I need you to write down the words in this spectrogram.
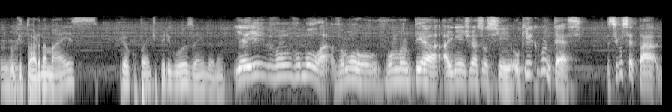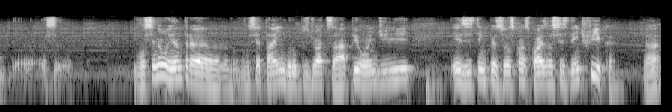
uhum. o que torna mais preocupante e perigoso ainda, né? E aí, vamos, vamos lá, vamos, vamos manter a, a linha de raciocínio. O que, que acontece? Se você tá... Você não entra... Você tá em grupos de WhatsApp onde existem pessoas com as quais você se identifica, tá?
